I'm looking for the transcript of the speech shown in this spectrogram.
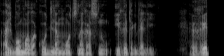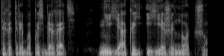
альбо малако для моцнага сну і гэтак далей. Гэтага трэба пазбягаць ніякай ежы ноччу.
